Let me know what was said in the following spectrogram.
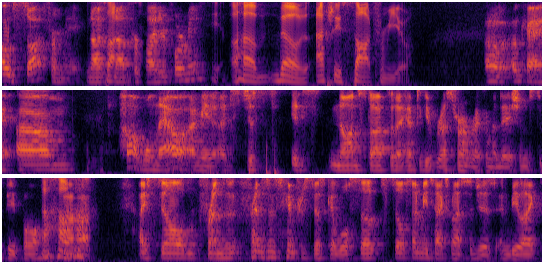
Oh, sought from me, not sought, not provided for me. Um, no, actually sought from you. Oh, okay. Um, huh, well, now I mean, it's just it's nonstop that I have to give restaurant recommendations to people. Uh-huh. Uh, I still friends friends in San Francisco will still still send me text messages and be like,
